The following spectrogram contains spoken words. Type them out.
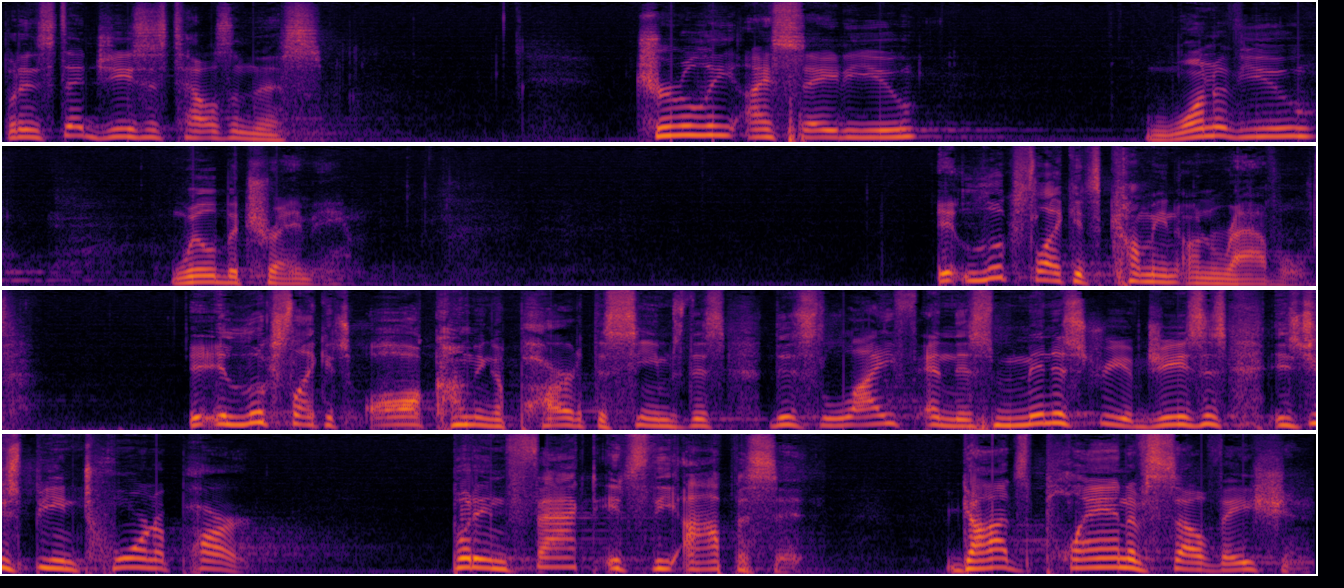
But instead, Jesus tells them this Truly I say to you, one of you will betray me. It looks like it's coming unraveled. It, looks like it's all coming apart at the seams. This, this life and this ministry of Jesus is just being torn apart. But in fact, it's the opposite. God's plan of salvation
